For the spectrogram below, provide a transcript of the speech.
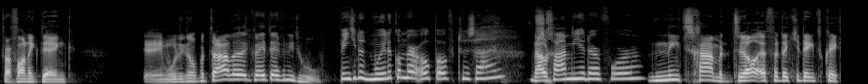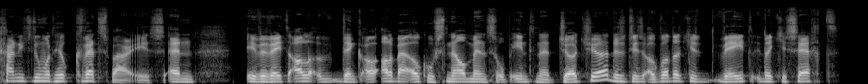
Waarvan ik denk, eh, moet ik nog betalen? Ik weet even niet hoe. Vind je het moeilijk om daar open over te zijn? Nou, Schaam je je daarvoor? niet schamen. Het is wel even dat je denkt, oké, ik ga iets doen wat heel kwetsbaar is. En we weten alle, denk allebei ook hoe snel mensen op internet judgen. Dus het is ook wel dat je weet dat je zegt,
